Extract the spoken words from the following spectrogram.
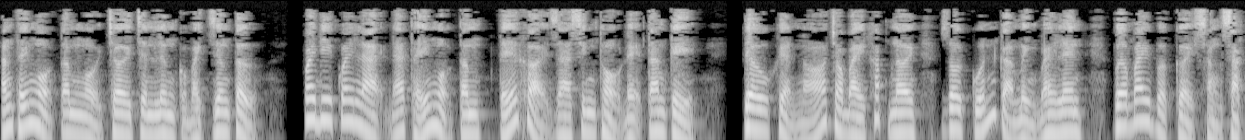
hắn thấy ngộ tâm ngồi chơi trên lưng của bạch dương tử. Quay đi quay lại đã thấy ngộ tâm tế khởi ra sinh thổ đệ tam kỳ. Điều khiển nó cho bay khắp nơi rồi cuốn cả mình bay lên, vừa bay vừa cười sằng sặc.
